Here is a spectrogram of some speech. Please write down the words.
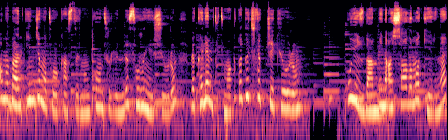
Ama ben ince motor kaslarımın kontrolünde sorun yaşıyorum ve kalem tutmakta güçlük çekiyorum. Bu yüzden beni aşağılamak yerine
